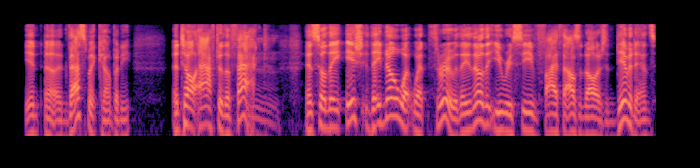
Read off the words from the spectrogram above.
in, uh, investment company until after the fact. And so they issue, they know what went through. They know that you received five thousand dollars in dividends,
